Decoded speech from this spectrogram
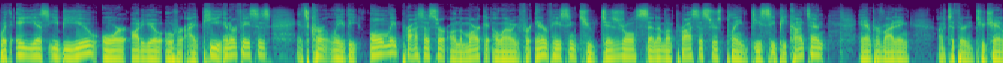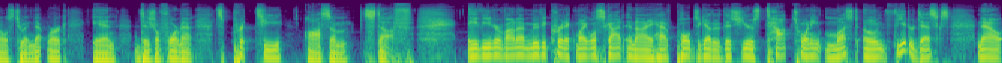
with AES EBU or audio over IP interfaces. It's currently the only processor on the market allowing for interfacing to digital cinema processors playing DCP content and providing up to 32 channels to a network in digital format. It's pretty awesome stuff. AV Nirvana movie critic Michael Scott and I have pulled together this year's top 20 must own theater discs. Now,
